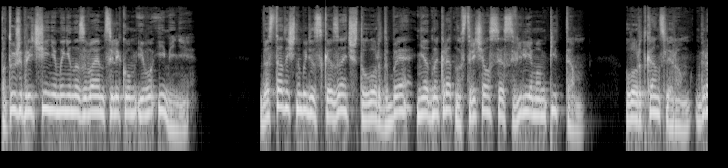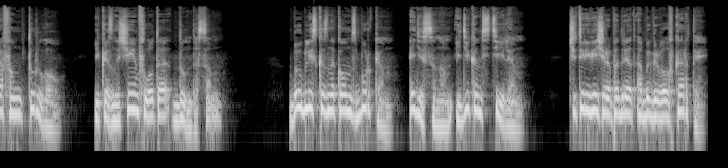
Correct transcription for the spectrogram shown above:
По той же причине мы не называем целиком его имени. Достаточно будет сказать, что лорд Б. неоднократно встречался с Вильямом Питтом, лорд-канцлером графом Турлоу и казначеем флота Дундасом. Был близко знаком с Бурком, Эдисоном и Диком Стилем, Четыре вечера подряд обыгрывал в карты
